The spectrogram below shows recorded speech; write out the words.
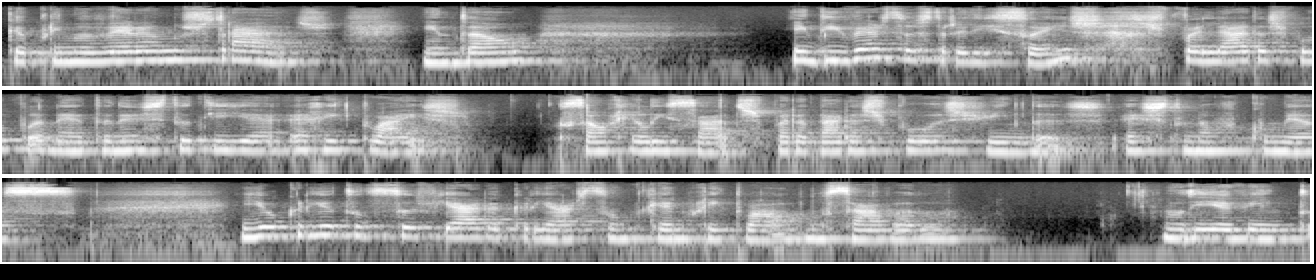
que a primavera nos traz. Então, em diversas tradições espalhadas pelo planeta neste dia, há rituais que são realizados para dar as boas-vindas a este novo começo. E eu queria te desafiar a criar-se um pequeno ritual no sábado, no dia 20.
